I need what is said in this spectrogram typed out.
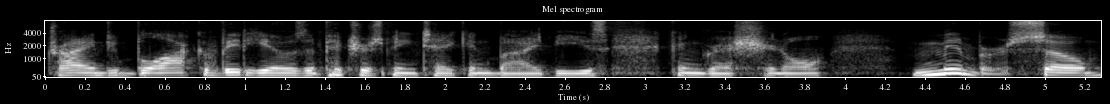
trying to block videos and pictures being taken by these congressional members. So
